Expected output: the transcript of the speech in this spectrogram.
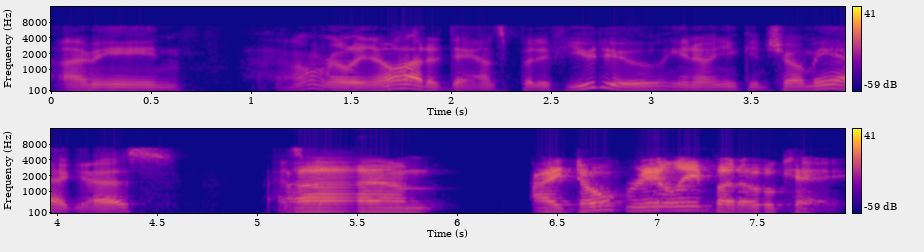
I mean, I don't really know how to dance, but if you do, you know, you can show me, I guess. That's Um, I don't really, but okay.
